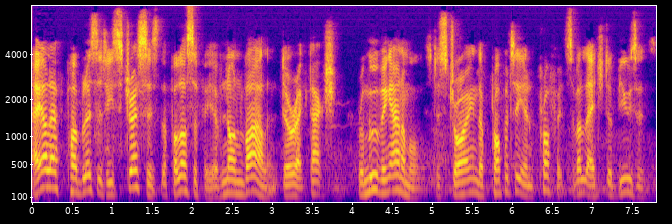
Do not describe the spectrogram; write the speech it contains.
ALF publicity stresses the philosophy of non-violent direct action, removing animals, destroying the property and profits of alleged abusers.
